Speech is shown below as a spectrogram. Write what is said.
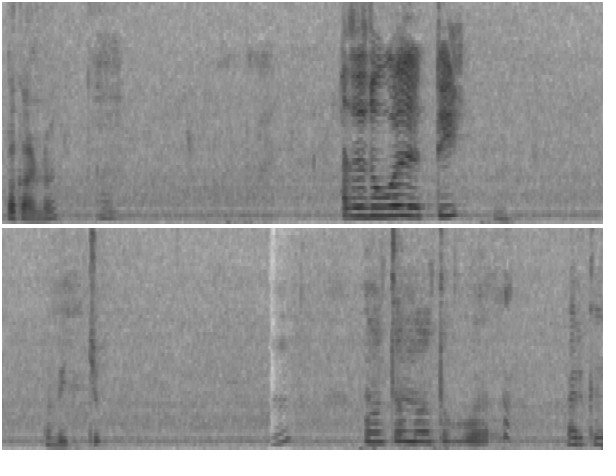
ഇപ്പോൾ കാണണം. അത് ദൂരെത്തി ഇപ്പം വെച്ചു. ആർക്ക്?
